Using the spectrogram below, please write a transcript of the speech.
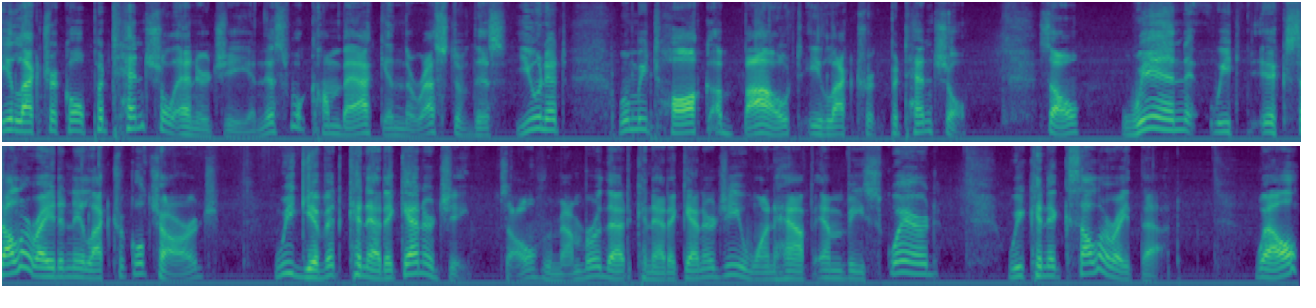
electrical potential energy. And this will come back in the rest of this unit when we talk about electric potential. So when we accelerate an electrical charge, we give it kinetic energy. So remember that kinetic energy 1 half mv squared, we can accelerate that. Well,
